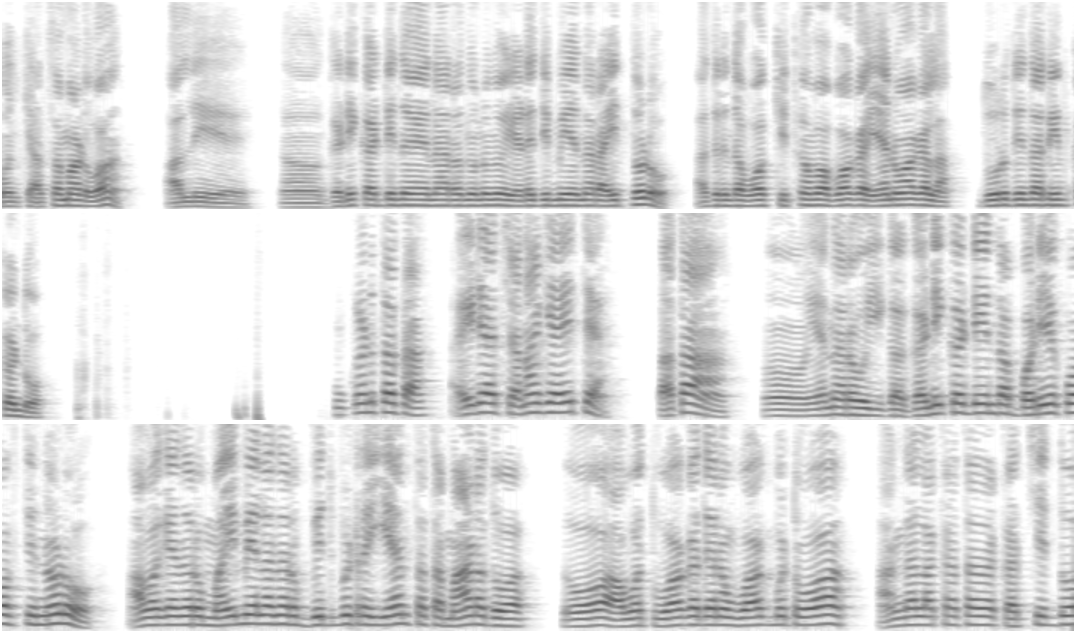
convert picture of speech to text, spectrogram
ಒಂದ್ ಕೆಲಸ ಮಾಡುವ. ಅಲ್ಲಿ ಗಡಿ ಗಣಿ ಕಡ್ಡಿನ ಏನಾರ ಎಳೆದಿಮ್ಮಿ ಏನಾರ ಐತ್ ನೋಡು. ಅದರಿಂದ ಹೋಗಿ ಕಿತ್ಕೊಂಬ ಹೋಗ ಏನೂ ಆಗಲ್ಲ. ದೂರದಿಂದ ನಿಂತ್ಕೊಂಡು. ಮುಕ್ಕಣ್ ತಾತ ಐಡಿಯಾ ಚೆನ್ನಾಗಿ ಐತೆ. ತಾತ ಏನಾರು ಈಗ ಗಣಿ ಕಡ್ಡಿಯಿಂದ ಬಡಿಯಕ್ ಹೋಗ್ತೀನಿ ನೋಡು. ಅವಾಗ ಏನಾರು ಮೈ ಮೇಲೆ ಏನಾರು ಬಿದ್ಬಿಟ್ರೆ ಏನ್ ತಾತ ಮಾಡೋದು? ಓ ಅವತ್ ಹೋಗೋದೇನೋ ಹೋಗ್ಬಿಟ್ಟು ಹಂಗಲ್ಲ ಕಚ್ಚಿದ್ದು.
